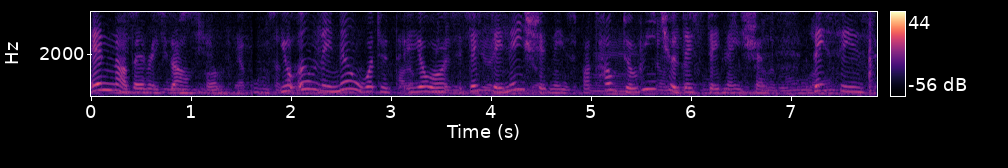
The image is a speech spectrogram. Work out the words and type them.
Another example, you only know what your destination is, but how to reach your destination, this is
